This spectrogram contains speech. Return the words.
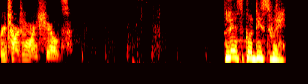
Recharging my shields. Let's go this way.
